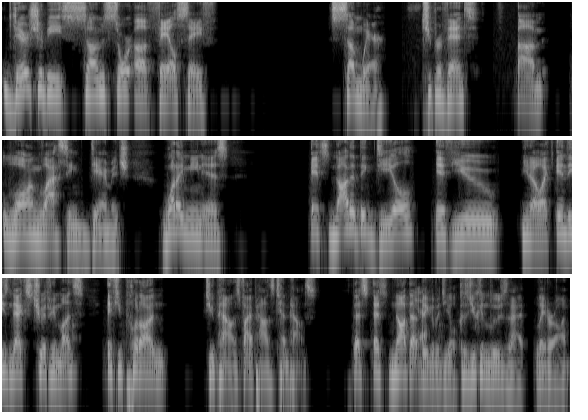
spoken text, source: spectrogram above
there should be some sort of fail safe somewhere to prevent um, long lasting damage. What I mean is, it's not a big deal if you you know like in these next two or three months if you put on two pounds, five pounds, ten pounds. That's that's not that Yeah. big of a deal because you can lose that later on.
